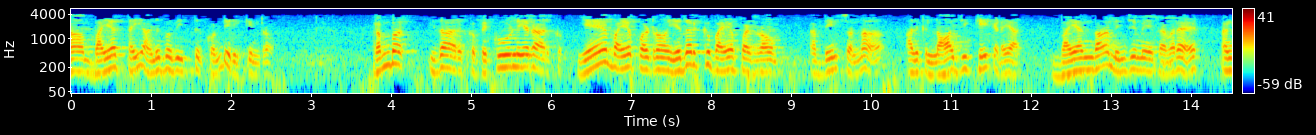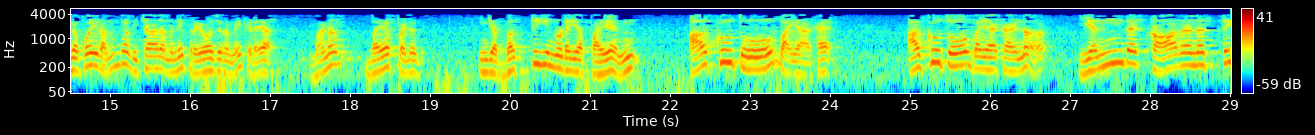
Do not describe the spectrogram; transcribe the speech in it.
நாம் பயத்தை அனுபவித்து கொண்டிருக்கின்றோம். ரொம்ப இதா இருக்கும் பெக்கூலியரா இருக்கும். ஏன் பயப்படுறோம் எதற்கு பயப்படுறோம் அப்படின்னு சொன்னா அதுக்கு லாஜிக்கே கிடையாது. பயம்தான் மிஞ்சுமே தவிர அங்க போய் ரொம்ப விசாரம் பண்ணி பிரயோஜனமே கிடையாது. மனம் பயப்படுது. இங்க பக்தியினுடைய பயன் அகுதோ பயக. அகுதோ பயகனா எந்த காரணத்தை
